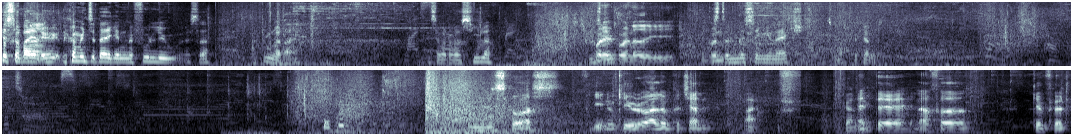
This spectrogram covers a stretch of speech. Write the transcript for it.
Jeg så bare, det kom ind tilbage igen med fuld liv, altså. Det var dig. Altså, hvor der var sealer. Hvor jeg går ned i, Still missing in action, som bliver kaldt. Jeg skriver også, fordi nu kigger du aldrig på chatten, Nej, det gør at øh, han har fået gennemført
